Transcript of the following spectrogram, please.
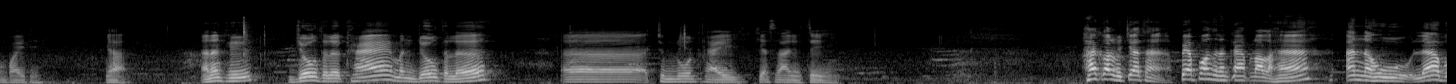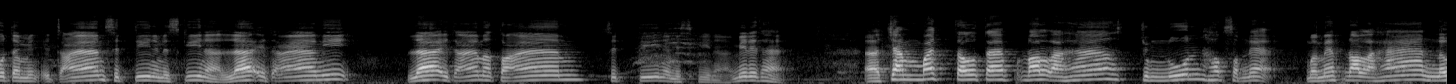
58ទេយ៉ាអាហ្នឹងគឺយោងទៅលើខែមិនយោងទៅលើ អឺចំនួនថ្ងៃជាក់ស្ដែងនោះទេហើយគាត់បញ្ជាក់ថាពាក់ព័ន្ធទៅនឹងការផ្ដល់អាហារអានហ៊ូឡាបុតាមីនអ៊ីតអាម60មីស្គីណាឡាអ៊ីតអាមីឡាអ៊ីតអាមតអាម60មីស្គីណាមានន័យថាចាំបាច់ទៅតែផ្ដល់អាហារចំនួន60នាក់មិនមែនផ្ដល់អាហារនៅ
